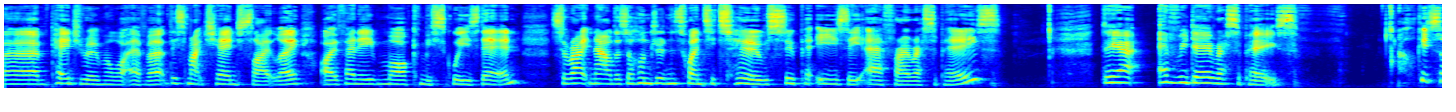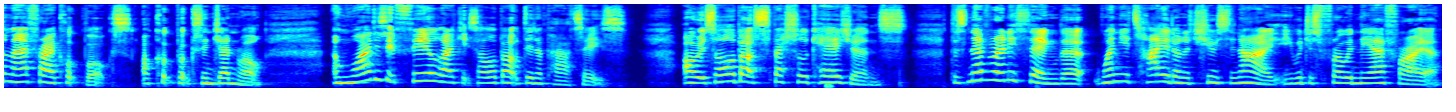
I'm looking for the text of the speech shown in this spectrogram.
um, PageRoom or whatever, this might change slightly, or if any more can be squeezed in. So right now there's 122 super easy air fry recipes. They are everyday recipes. I look at some air fryer cookbooks or cookbooks in general. And why does it feel like it's all about dinner parties? Or it's all about special occasions? There's never anything that when you're tired on a Tuesday night, you would just throw in the air fryer.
